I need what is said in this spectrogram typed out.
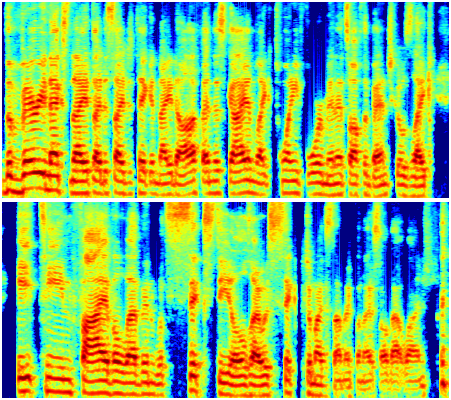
The very next night, I decided to take a night off, and this guy in like 24 minutes off the bench goes like 18 5 11 with six steals. I was sick to my stomach when i saw that line.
